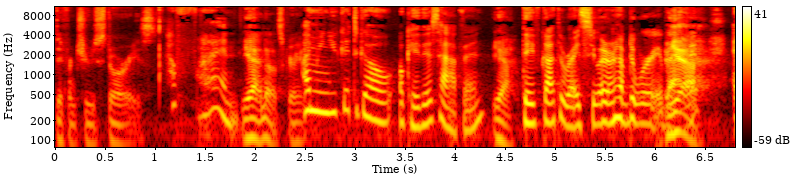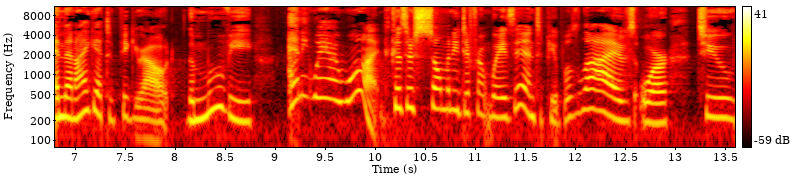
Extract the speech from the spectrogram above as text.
different true stories. How fun. Yeah, no, it's great. I mean, you get to go, okay, this happened. Yeah. They've got the rights to it. I don't have to worry about Yeah. it. And then I get to figure out the movie any way I want because there's so many different ways into people's lives or to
